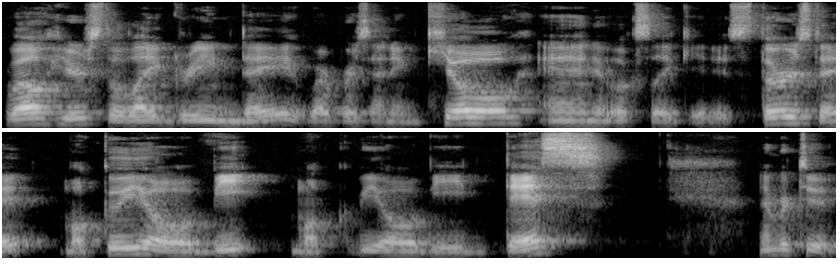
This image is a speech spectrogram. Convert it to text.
Well, here's the light green day representing kyo, and it looks like it is Thursday, mokuyobi, mokuyobi desu. Number two,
